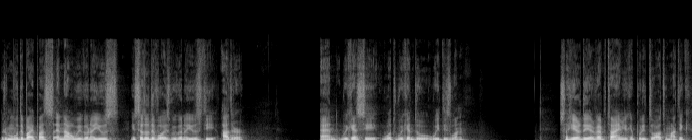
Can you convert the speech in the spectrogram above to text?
remove the bypass, and now we're gonna use Instead of the voice, we're going to use the other. And we can see what we can do with this one. So here the reverb time, you can put it to automatic.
